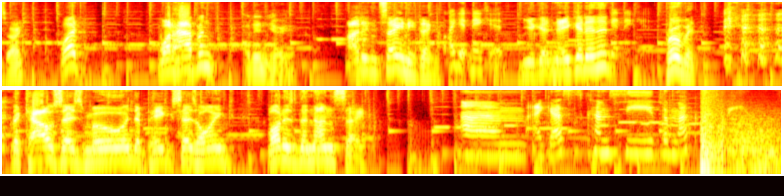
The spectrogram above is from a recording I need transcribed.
Sorry? what? What happened? I didn't hear you. I didn't say anything. I get naked. You get naked in it? Get naked. Prove it. the cow says moo and the pig says oink. What does the nun say? Um, I guess come see the Muck movie.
